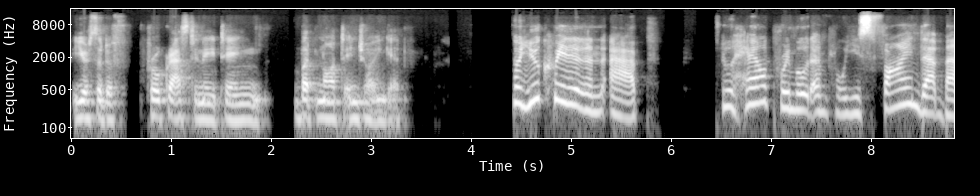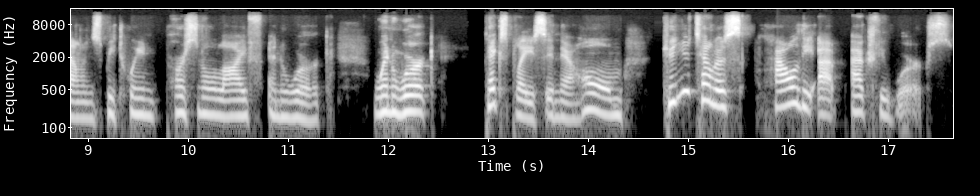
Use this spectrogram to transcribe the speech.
you're sort of procrastinating, but not enjoying it. So you created an app to help remote employees find that balance between personal life and work when work takes place in their home. Can you tell us how the app actually works?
